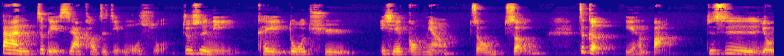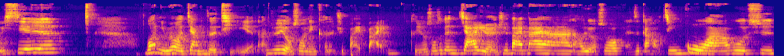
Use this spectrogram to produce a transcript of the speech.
但这个也是要靠自己摸索。就是你可以多去一些宫庙走走，这个也很棒。就是有一些。不知道你有没有这样子的体验啊？就是有时候你可能去拜拜，可有时候是跟家里人去拜拜啊，然后有时候可能是刚好经过啊，或者是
